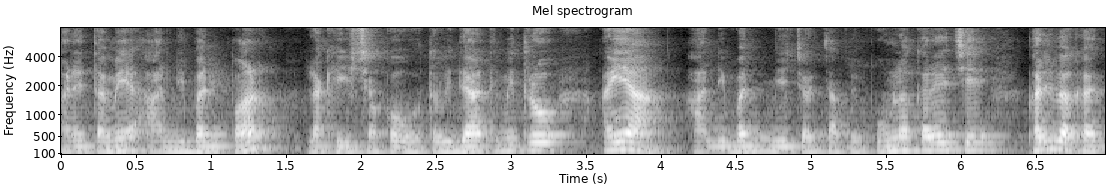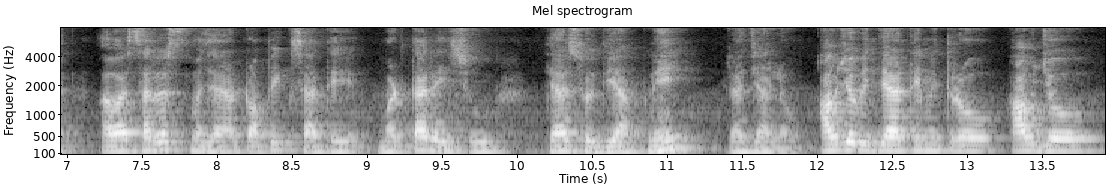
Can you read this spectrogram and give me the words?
અને તમે આ નિબંધ પણ લખી શકો. તો વિદ્યાર્થી મિત્રો અહીંયા આ નિબંધની ચર્ચા આપણે પૂર્ણ કરે છે ફરી વખત આવા સરસ મજાના ટોપિક સાથે મળતા રહીશું. ત્યાં સુધી આપની રજા લો. આવજો વિદ્યાર્થી મિત્રો, આવજો.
